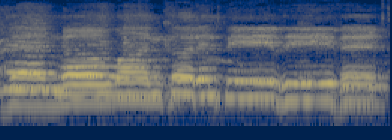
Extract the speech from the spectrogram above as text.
then no one couldn't believe it.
